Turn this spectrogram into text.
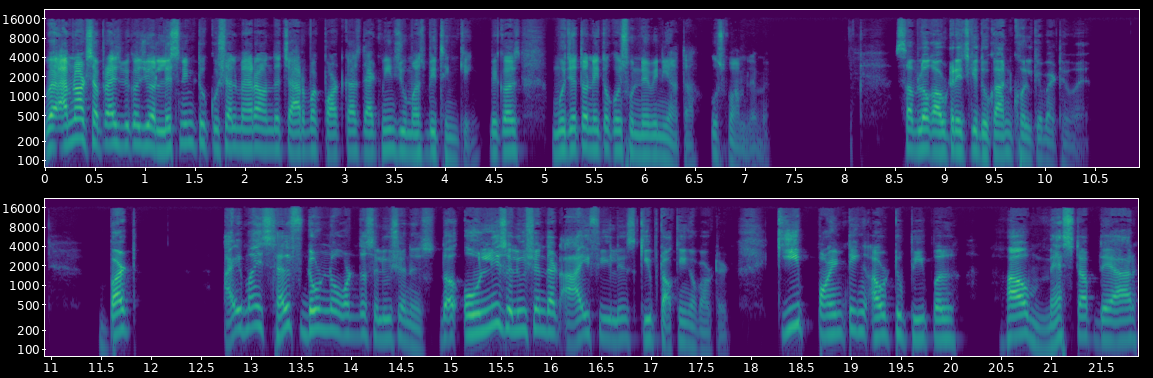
well, I'm not surprised because you are listening to Kushal Mehra on the Charbak podcast. That means you must be thinking because मुझे तो नहीं तो कोई सुनने भी नहीं आता उस मामले में सब लोग आउटरीच की दुकान खोल के बैठे हुए हैं but I myself don't know what the solution is. The only solution that I feel is keep talking about it. Keep pointing out to people how messed up they are,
